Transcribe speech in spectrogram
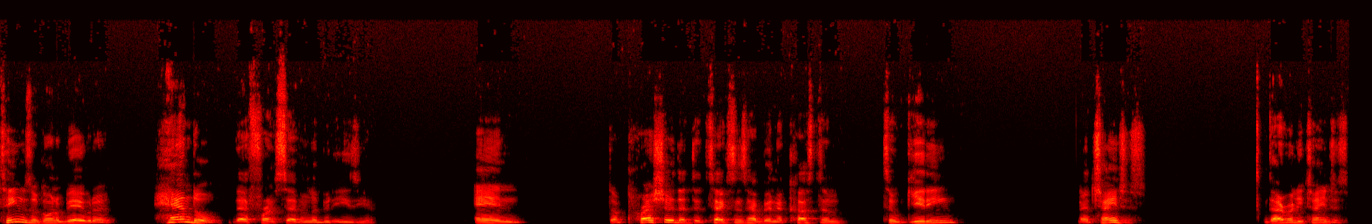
teams are going to be able to handle that front seven a little bit easier. And the pressure that the Texans have been accustomed to getting, that changes. That really changes.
